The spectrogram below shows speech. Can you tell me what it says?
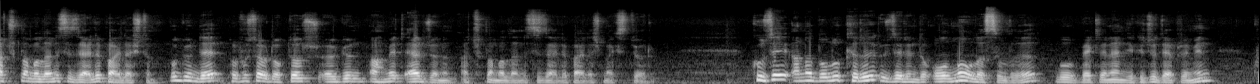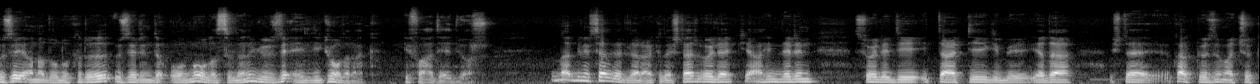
açıklamalarını sizlerle paylaştım. Bugün de Profesör Doktor Övgün Ahmet Ercan'ın açıklamalarını sizlerle paylaşmak istiyorum. Kuzey Anadolu kırığı üzerinde olma olasılığı, bu beklenen yıkıcı depremin Kuzey Anadolu kırığı üzerinde olma olasılığını %52 olarak ifade ediyor. Bunlar bilimsel veriler arkadaşlar. Öyle kahinlerin söylediği, iddia ettiği gibi ya da işte kalp gözüm açık,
